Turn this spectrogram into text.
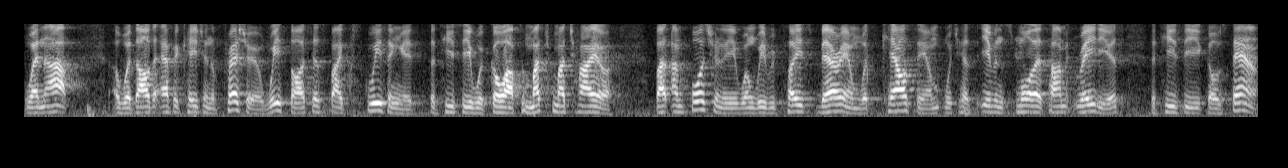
went up uh, without the application of pressure. We thought just by squeezing it, the TC would go up to much, much higher but unfortunately, when we replace barium with calcium, which has even smaller atomic radius, the TC goes down.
